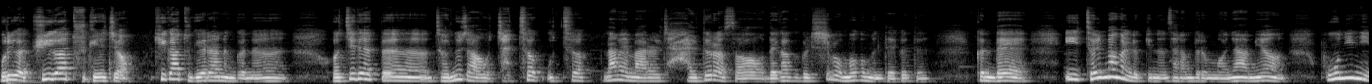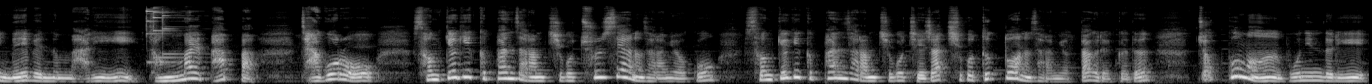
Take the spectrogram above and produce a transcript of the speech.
우리가 귀가 두 개죠. 귀가 두 개라는 거는 어찌됐든 전후좌우 좌측 우측 남의 말을 잘 들어서 내가 그걸 씹어 먹으면 되거든. 근데 이 절망을 느끼는 사람들은 뭐냐면 본인이 내뱉는 말이 정말 바빠. 자고로 성격이 급한 사람 치고 출세하는 사람이었고 성격이 급한 사람 치고 제자 치고 득도하는 사람이었다 그랬거든. 조금은 본인들이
